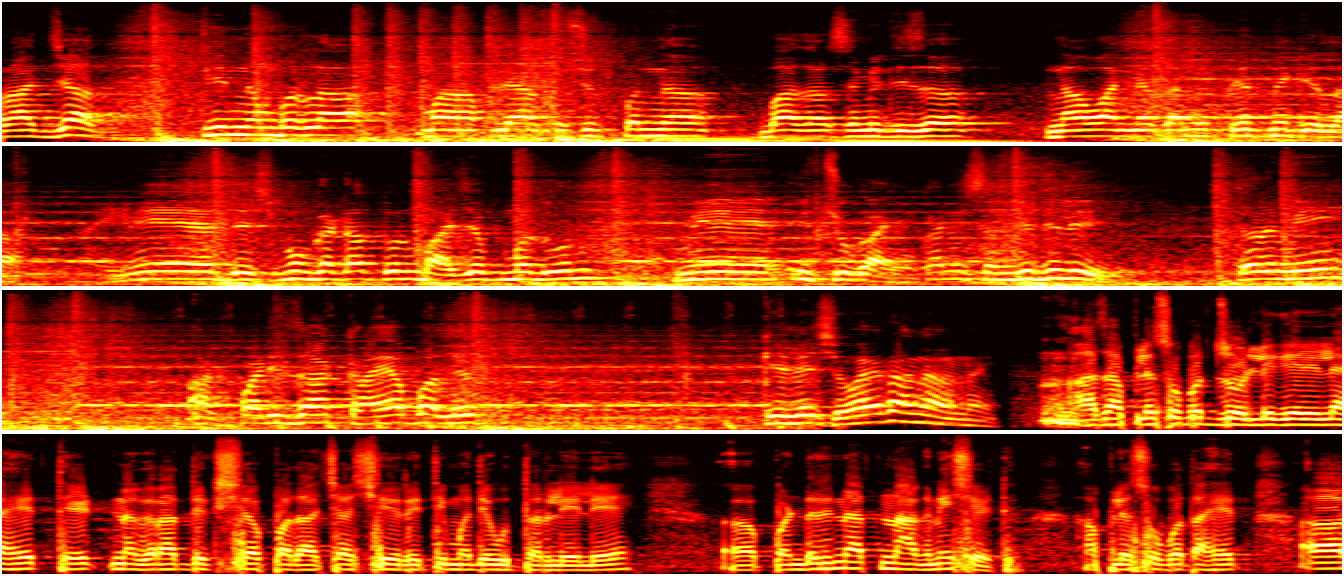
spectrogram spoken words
राज्यात तीन नंबरला मा आपल्या कृषी उत्पन्न बाजार समितीचं नाव आणण्याचा मी प्रयत्न केला. मी देशमुख गटातून भाजपमधून मी इच्छुक आहे. लोकांनी संधी दिली तर मी आटपाडीचा कायापालक केल्याशिवाय राहणार नाही. आज आपल्यासोबत जोडले गेलेले आहेत थेट नगराध्यक्ष पदाच्या शर्यतीमध्ये उतरलेले अ, पंढरीनाथ नागणे शेठ आपल्यासोबत आहेत. अ,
